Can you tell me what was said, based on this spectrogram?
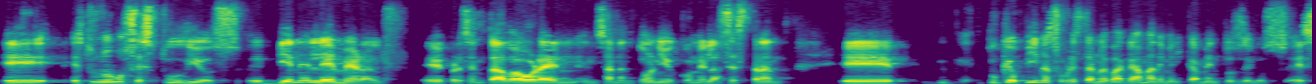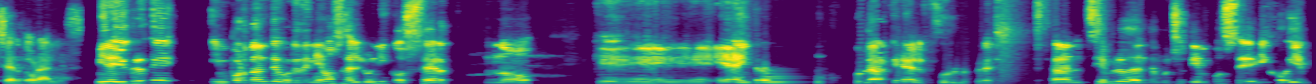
estos nuevos estudios, viene el Emerald presentado ahora en, San Antonio con el Asestrant. Eh, ¿Tú qué opinas sobre esta nueva gama de medicamentos de los eh, CERT orales? Mira, yo creo que importante porque teníamos al único CERT, ¿no? Que era intramuscular, que era el fulvestrant. Siempre durante mucho tiempo se dijo, oye,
